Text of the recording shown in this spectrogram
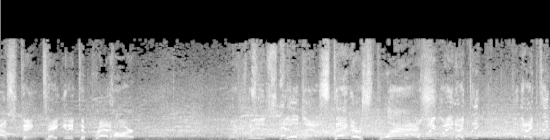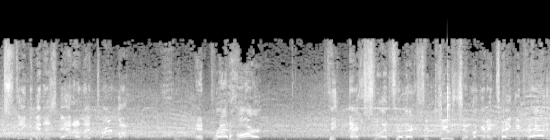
Now Sting taking it to Bret Hart. Referee is still down. Stinger splash. Oh, wait, wait. I think, look, I think Sting hit his head on that turnbuckle. And Bret Hart, the excellence of execution, looking to take advantage.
